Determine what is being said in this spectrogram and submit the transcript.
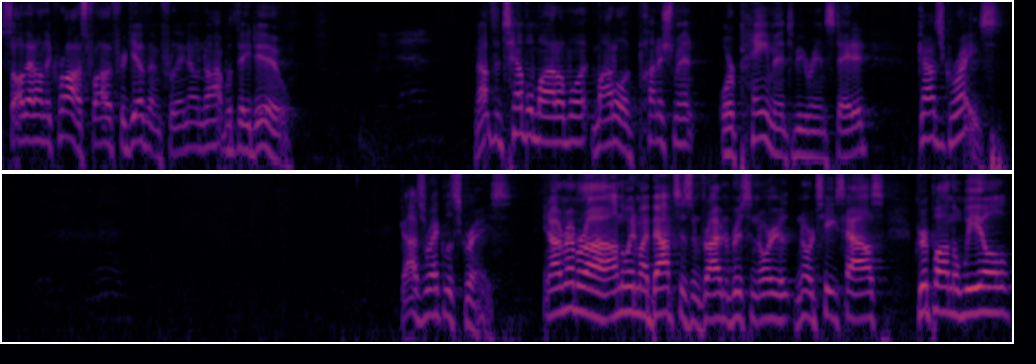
Saw that on the cross. Father, forgive them, for they know not what they do. Amen. Not the temple model, model of punishment or payment to be reinstated, God's grace. God's reckless grace. You know, I remember uh, on the way to my baptism, driving to Bruce and Nor- house, grip on the wheel.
